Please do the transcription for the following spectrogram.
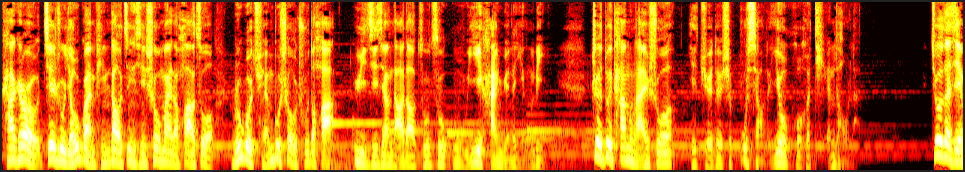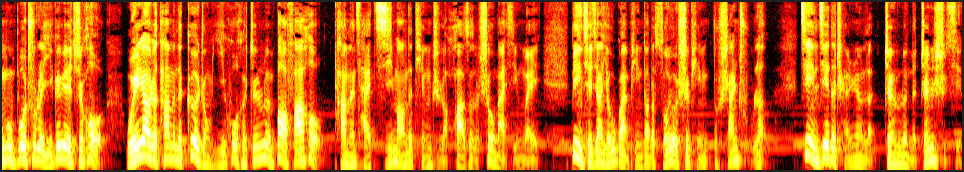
？Car Girl 借助油管频道进行售卖的画作，如果全部售出的话，预计将达到足足五亿韩元的盈利。这对他们来说也绝对是不小的诱惑和甜头了。就在节目播出了一个月之后，围绕着他们的各种疑惑和争论爆发后，他们才急忙的停止了画作的售卖行为，并且将油管频道的所有视频都删除了，间接的承认了争论的真实性。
